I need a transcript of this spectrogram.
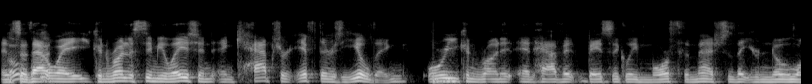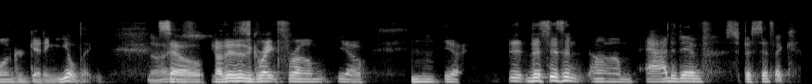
And oh, so that good. way you can run a simulation and capture if there's yielding, or mm-hmm. you can run it and have it basically morph the mesh so that you're no longer getting yielding. Nice. So you know this is great from you know mm-hmm. you know this isn't um, additive specific.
